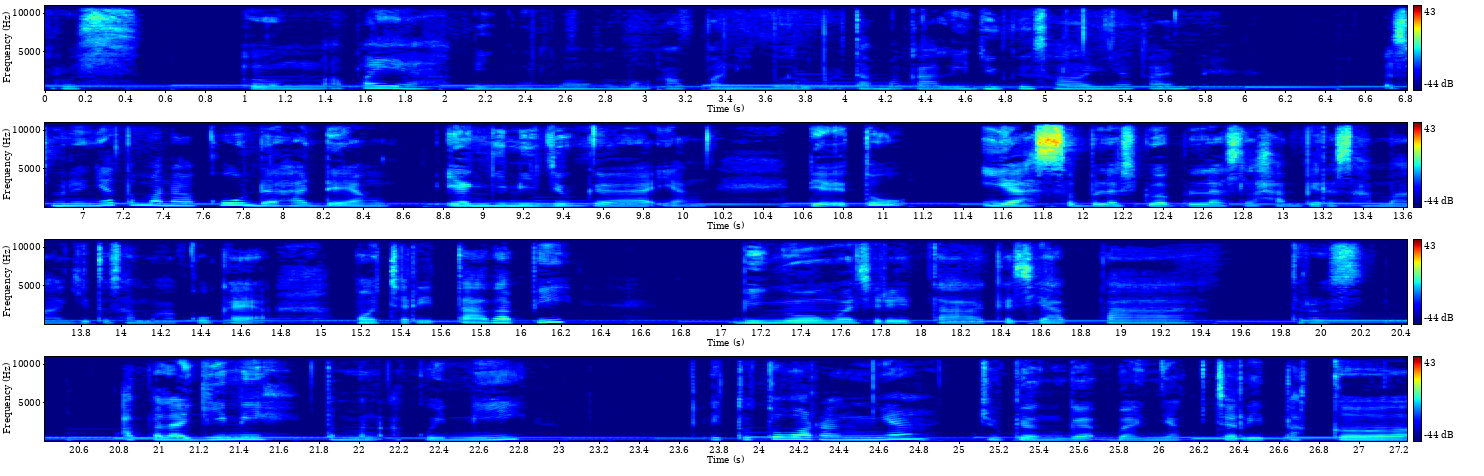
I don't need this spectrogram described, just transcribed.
Terus um, apa ya bingung mau ngomong apa nih baru pertama kali juga soalnya kan. Sebenarnya teman aku udah ada yang yang gini juga yang dia itu ya 11 12 lah hampir sama gitu sama aku. Kayak mau cerita tapi bingung mau cerita ke siapa. Terus apalagi nih temen aku ini itu tuh orangnya juga nggak banyak cerita ke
